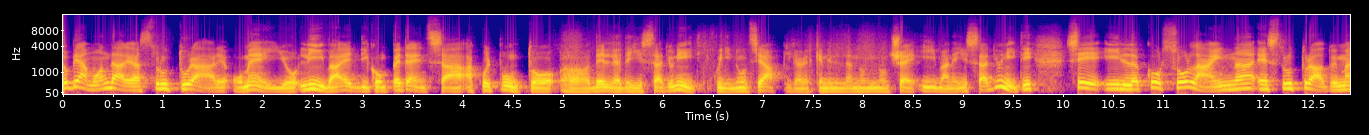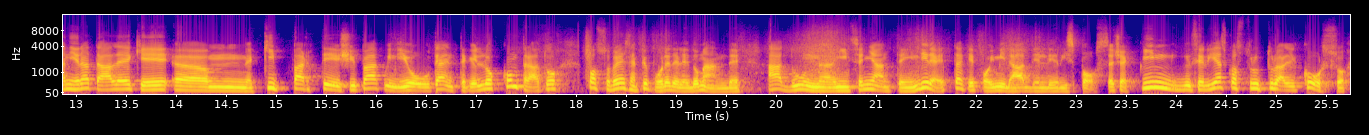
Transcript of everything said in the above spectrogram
Dobbiamo andare a strutturare, o meglio, l'IVA è di competenza a quel punto uh, del, degli Stati Uniti, quindi non si applica perché nel, non, non, c'è IVA negli Stati Uniti, se il corso online è strutturato in maniera tale che um, chi partecipa, quindi io utente che l'ho comprato, posso per esempio porre delle domande ad un insegnante in diretta che poi mi dà delle risposte. Cioè, quindi, se riesco a strutturare il corso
